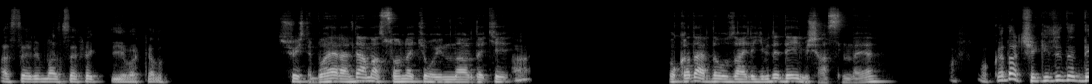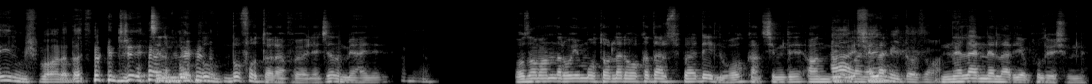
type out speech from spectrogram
Asari Mass Effect diye bakalım. Şu işte bu herhalde ama sonraki oyunlardaki Ha. o kadar da uzaylı gibi de değilmiş aslında ya. O kadar çekici de değilmiş bu arada. Yani Canım bu, bu, bu fotoğraf öyle canım yani. O zamanlar oyun motorları o kadar süper değildi Volkan. Şimdi Unreal'la şey neler, miydi o zaman? neler neler yapılıyor şimdi.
